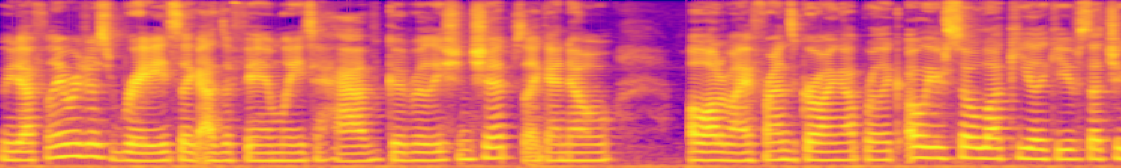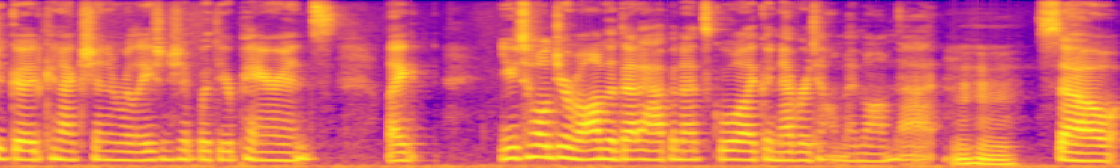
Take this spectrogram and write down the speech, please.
we definitely were just raised like as a family to have good relationships. Like I know a lot of my friends growing up were like, "Oh, you're so lucky. Like you have such a good connection and relationship with your parents." Like you told your mom that that happened at school. I could never tell my mom that. Mm-hmm. So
